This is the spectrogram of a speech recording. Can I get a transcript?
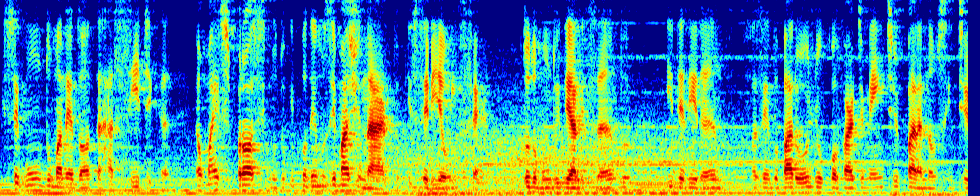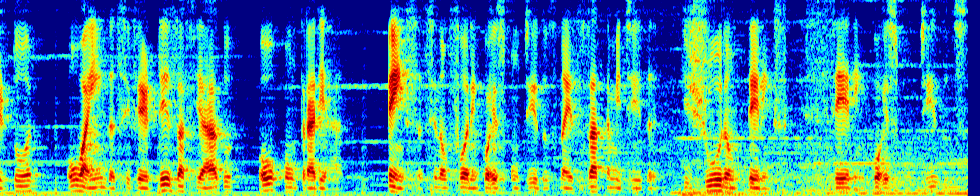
Que, segundo uma anedota racídica, é o mais próximo do que podemos imaginar do que seria o inferno. Todo mundo idealizando e delirando, fazendo barulho covardemente para não sentir dor ou ainda se ver desafiado ou contrariado. Pensa se não forem correspondidos na exata medida que juram terem que serem correspondidos,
